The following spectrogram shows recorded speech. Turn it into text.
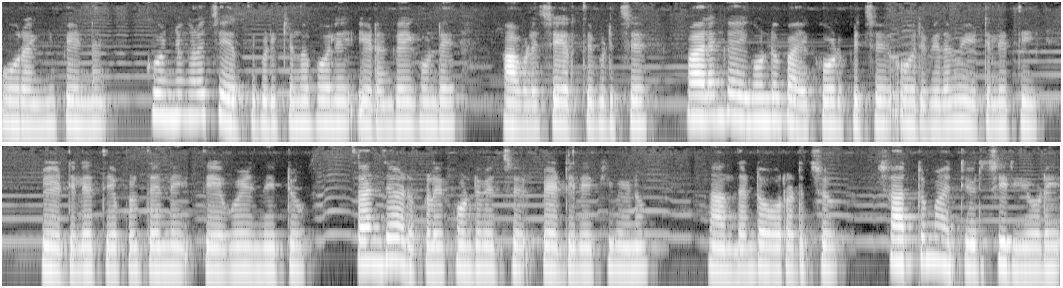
ഉറങ്ങി പെണ്ണ് കുഞ്ഞുങ്ങളെ ചേർത്ത് പിടിക്കുന്ന പോലെ ഇടം കൈകൊണ്ട് അവളെ ചേർത്ത് പിടിച്ച് വലം കൈകൊണ്ട് ബൈക്ക് ഓടിപ്പിച്ച് ഒരുവിധം വീട്ടിലെത്തി. വീട്ടിലെത്തിയപ്പോൾ തന്നെ ദേവു എഴുന്നേറ്റു. സഞ്ജ അടുക്കളയിൽ കൊണ്ടുവച്ച് ബെഡിലേക്ക് വീണു. നന്ദൻ ഡോറടിച്ചു. ഷർട്ട് മാറ്റി ഒരു ചിരിയോടെ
